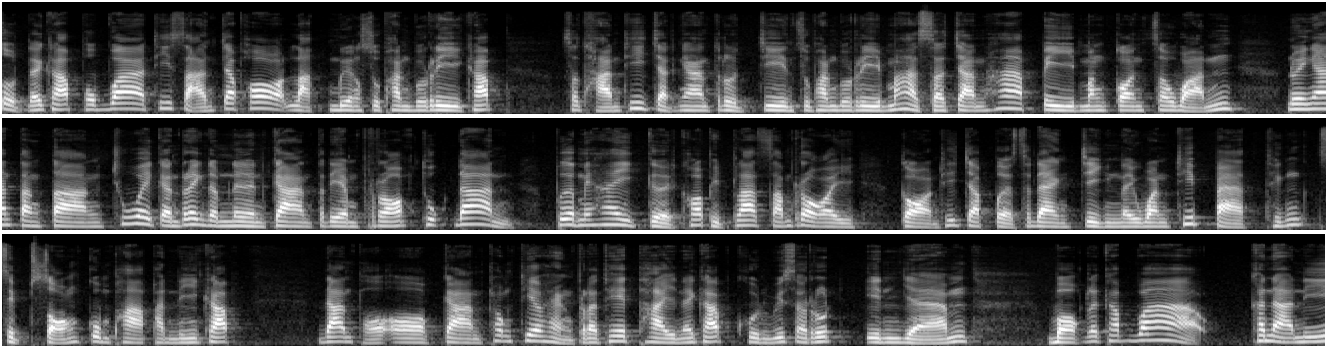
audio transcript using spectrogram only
สุดนะครับ พบว่าที่ศาลเจ้าพ่อหลักเมืองสุพรรณบุรีครับ สถานที่จัดงานตรุษจีนสุพรรณบุรี มหัศจรรย์ 5 ปี มังกรสวรรค์ หน่วยงานต่างๆ ช่วยกันเร่งดำเนินการเตรียมพร้อมทุกด้าน เพื่อไม่ให้เกิดข้อผิดพลาดซ้ำรอย ก่อนที่จะเปิดแสดงจริงในวันที่ 8 ถึง 12 กุมภาพันธ์นี้ครับ ด้านผออการท่องเที่ยวแห่งประเทศไทยนะครับ คุณวิสรุตอินแยม บอกนะครับว่า ขณะนี้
